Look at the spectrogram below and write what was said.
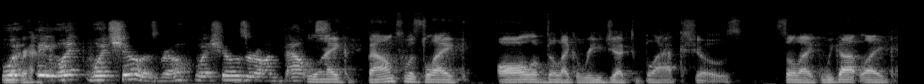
What, what what shows, bro? What shows are on Bounce? Like Bounce was like all of the like reject black shows. So like we got like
